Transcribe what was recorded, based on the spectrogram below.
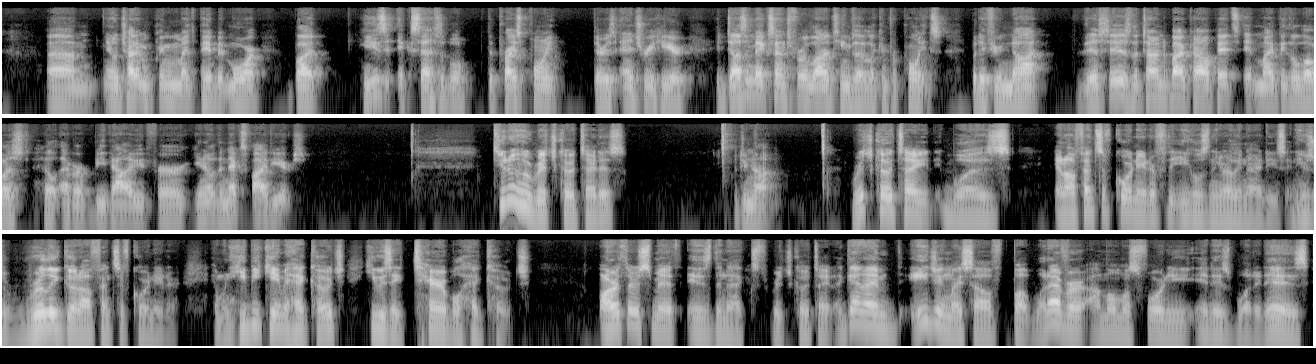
Um, you know, Titan McCreamy might pay a bit more, but he's accessible. The price point, there is entry here. It doesn't make sense for a lot of teams that are looking for points, but if you're not, this is the time to buy Kyle Pitts. It might be the lowest he'll ever be valued for, you know, the next five years. Do you know who Rich Kotite is? I do not. Rich Kotite was an offensive coordinator for the Eagles in the early 90s, and he was a really good offensive coordinator. And when he became a head coach, he was a terrible head coach. Arthur Smith is the next Rich Kotite. Again, I'm aging myself, but whatever. I'm almost 40. It is what it is.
